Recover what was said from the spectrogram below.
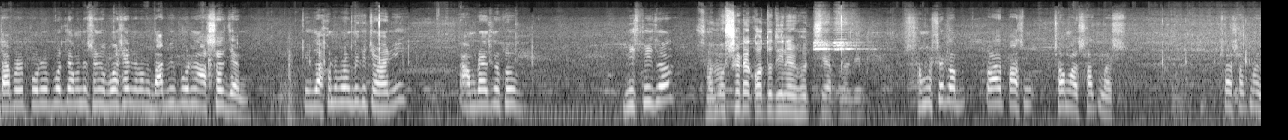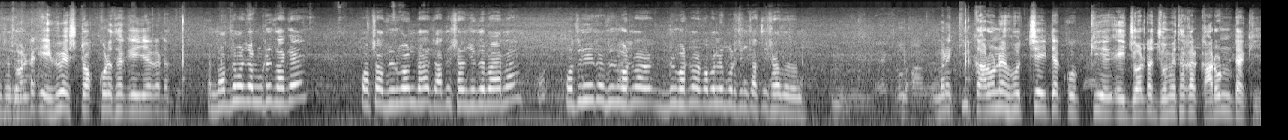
তারপরে পৌরপতি আমাদের সঙ্গে বসেন এবং দাবি পূরণের আশ্বাস দেন। কিন্তু এখনও পর্যন্ত কিছু হয়নি। আমরা তো খুব বিস্মিত। সমস্যাটা কতদিনের হচ্ছে আপনাদের? সমস্যাটা প্রায় পাঁচ ছ মাস সাত মাস। ছয় সাত মাস জলটাকে এভাবে স্টক করে থাকে এই জায়গাটাতে? নর্দমা জল উঠে থাকে পচা দুর্গন্ধ হয় জাতি সাধারণ যেতে পারে না। প্রতিনিয়ত দুর্ঘটনা দুর্ঘটনার কবলে পড়ছেন জাতি সাধারণ মানে কি কারণে হচ্ছে এটা কি এই জলটা জমে থাকার কারণটা কি?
